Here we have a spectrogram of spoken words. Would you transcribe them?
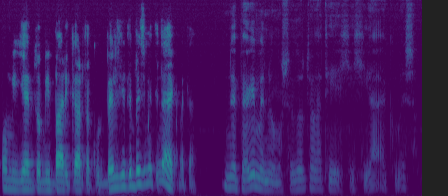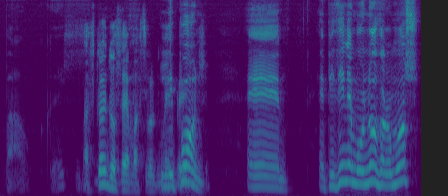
Ο Μιγέννη το μην πάρει κάρτα κουρμπέλη γιατί παίζει με την ΑΕΚ μετά. Ναι, περίμενε όμως εδώ τώρα τι έχει. Έχει ΑΕΚ μέσα, ΠΑΟΚ, έχει. Αυτό είναι το θέμα αυτή την προκειμένη Λοιπόν, περίπτωση. ε, επειδή είναι μονόδρομος,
